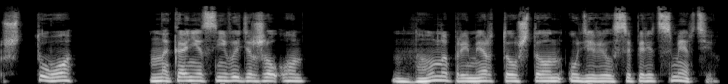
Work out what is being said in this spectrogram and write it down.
«Что?» Наконец не выдержал он. Ну, например, то, что он удивился перед смертью.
